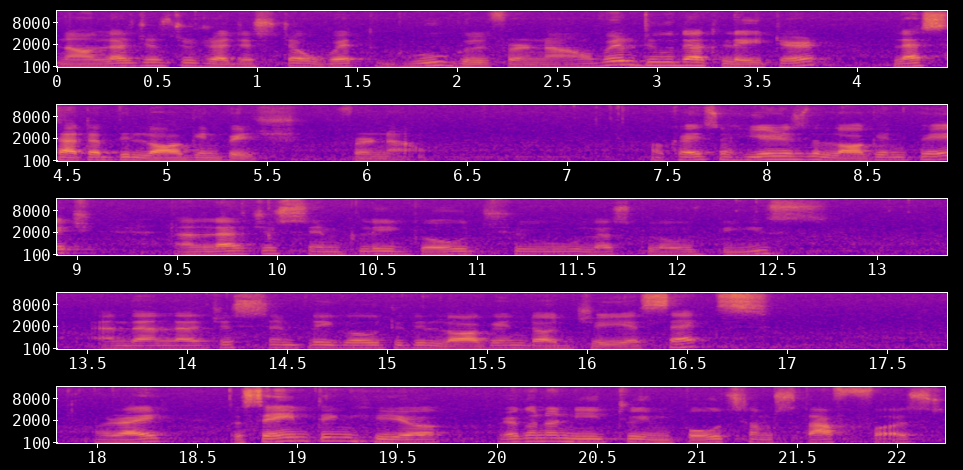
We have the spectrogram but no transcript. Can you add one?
now let's just do register with google for now. We'll do that later. Let's set up the login page for now. Okay so here is the login page and let's just simply go to let's close these. And then let's just simply go to the login.jsx all right the same thing here. We're gonna need to import some stuff first.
